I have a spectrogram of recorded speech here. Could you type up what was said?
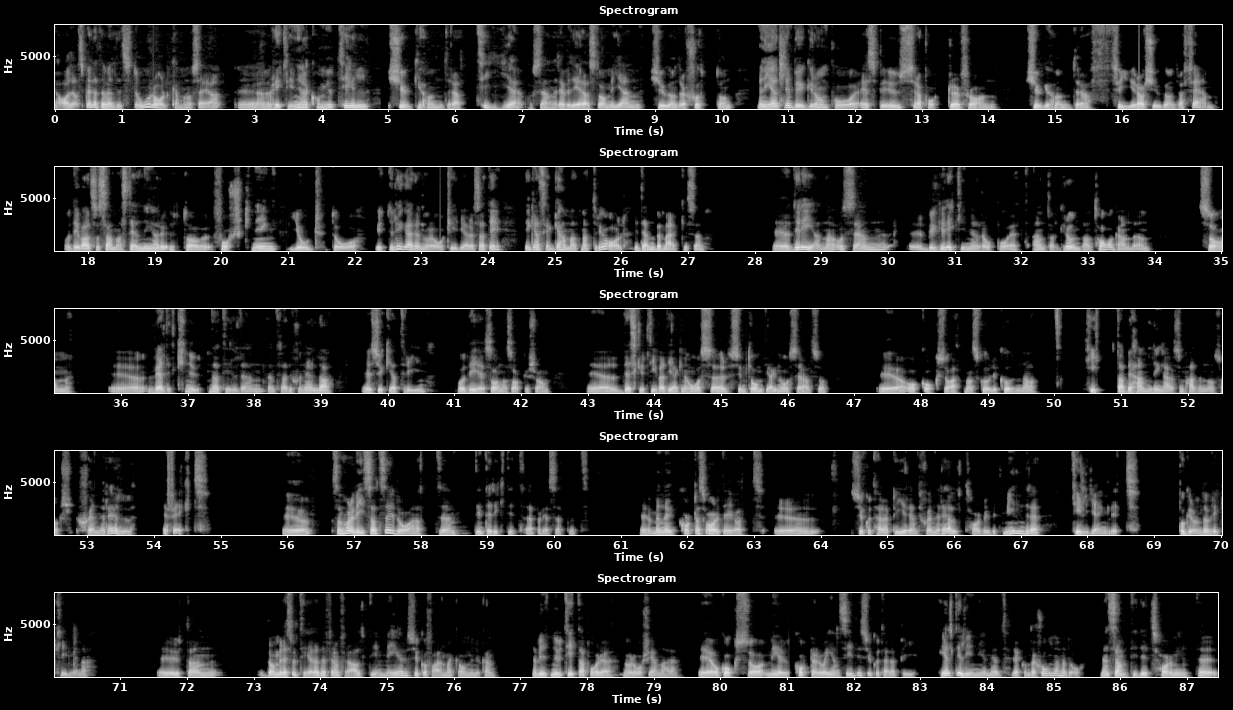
Ja, det har spelat en väldigt stor roll kan man nog säga. Eh, riktlinjerna kom ju till 2010 och sen revideras de igen 2017. Men egentligen bygger de på SBUs rapporter från 2004 och 2005. Och det var alltså sammanställningar utav forskning gjord då ytterligare några år tidigare. Så att det, det är ganska gammalt material i den bemärkelsen. Eh, det är det ena och sen eh, bygger riktlinjerna då på ett antal grundantaganden som är väldigt knutna till den, den traditionella psykiatrin. Och det är sådana saker som deskriptiva diagnoser, symptomdiagnoser alltså. Och också att man skulle kunna hitta behandlingar som hade någon sorts generell effekt. Sen har det visat sig då att eh, det inte riktigt är på det sättet. Eh, men det korta svaret är ju att eh, psykoterapi rent generellt har blivit mindre tillgängligt på grund av riktlinjerna. Eh, utan de resulterade framförallt i mer psykofarmaka, om vi nu kan, när vi nu tittar på det några år senare. Eh, och också mer kortare och ensidig psykoterapi. Helt i linje med rekommendationerna då. Men samtidigt har de inte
